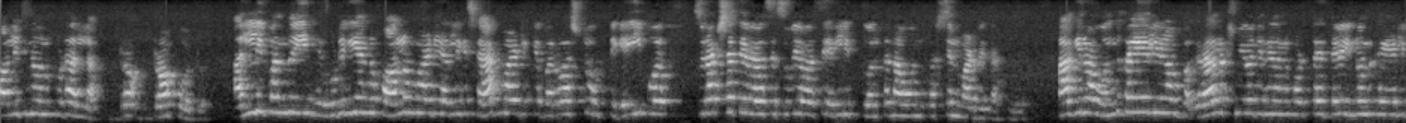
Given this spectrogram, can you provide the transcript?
ಕಾಲೇಜಿನವನು ಕೂಡ ಅಲ್ಲ ಡ್ರಾಪ್ ಔಟ್ ಅಲ್ಲಿ ಬಂದು ಈ ಹುಡುಗಿಯನ್ನು ಫಾಲೋ ಮಾಡಿ, ಅಲ್ಲಿಗೆ ಸ್ಟ್ಯಾಪ್ ಮಾಡ್ಲಿಕ್ಕೆ ಬರುವಷ್ಟು ಹೊತ್ತಿಗೆ ಈ ಸುರಕ್ಷತೆ ವ್ಯವಸ್ಥೆ, ಸುವ್ಯವಸ್ಥೆ ಎಲ್ಲಿತ್ತು ಅಂತ ನಾವು ಒಂದು ಕ್ವಶನ್ ಮಾಡ್ಬೇಕಾಗ್ತದೆ. ಹಾಗಿರುವ ಒಂದು ಕೈಯಲ್ಲಿ ನಾವು ಗೃಹಲಕ್ಷ್ಮಿ ಯೋಜನೆಯನ್ನು ಕೊಡ್ತಾ ಇದ್ದೇವೆ, ಇನ್ನೊಂದು ಕೈಯಲ್ಲಿ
